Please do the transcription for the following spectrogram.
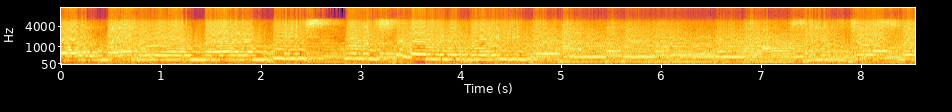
Oh man, oh man, this will stay with me. Seems just no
